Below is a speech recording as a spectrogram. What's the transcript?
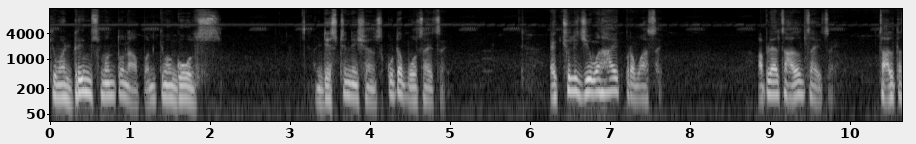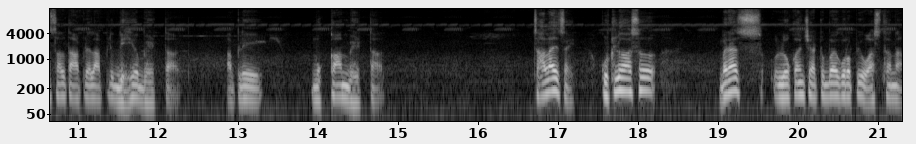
किंवा ड्रीम्स म्हणतो ना आपण किंवा गोल्स डेस्टिनेशन्स कुठं पोचायचं आहे. ॲक्च्युली जीवन हा एक प्रवास आहे. आपल्याला चालत जायचं आहे. चालता चालता आपल्याला आपले ध्येय भेटतात. आपले मुक्काम भेटतात. चालायचं आहे. कुठलं असं बऱ्याच लोकांची ऑटोबायोग्राफी वाचताना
